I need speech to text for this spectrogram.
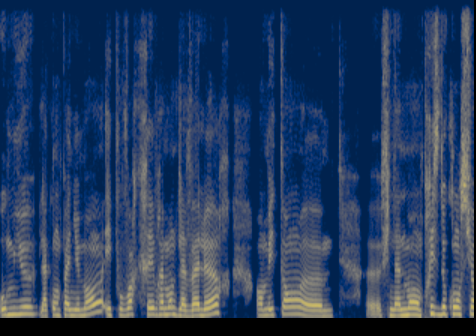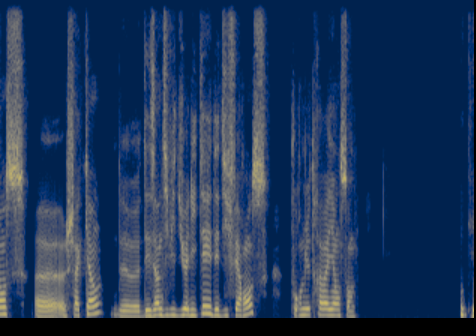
au mieux l'accompagnement et pouvoir créer vraiment de la valeur en mettant finalement en prise de conscience chacun de, des individualités et des différences pour mieux travailler ensemble. Ok,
